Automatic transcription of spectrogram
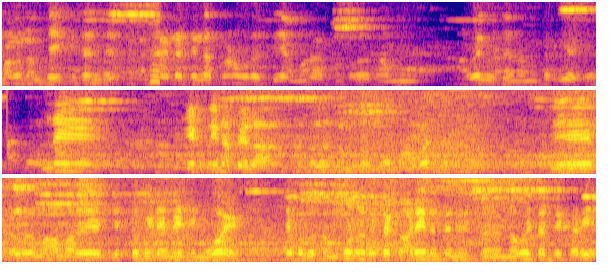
મારું નામ જય કિશન છે. એટલે છેલ્લા ત્રણ વર્ષથી અમારા હાથમાં કામ આવેલું છે અમે કરીએ છીએ. અમને એક મહિના પહેલાં આ કલર કામ સોંપવામાં આવે છે. જે કલરમાં અમારે જેટલું બી ડેમેજિંગ હોય, તે બધું સંપૂર્ણ રીતે કાઢીને તેને નવેસરથી કરી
